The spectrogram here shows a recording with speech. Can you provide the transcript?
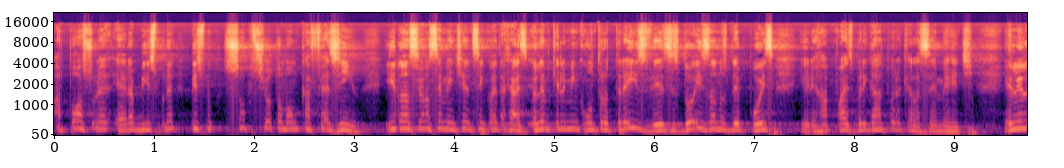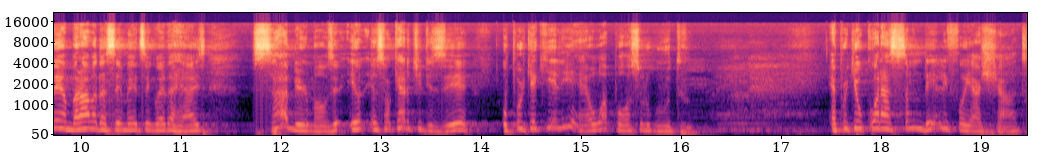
apóstolo era bispo, né? Bispo, só para o senhor tomar um cafezinho. E lancei uma sementinha de 50 reais. Eu lembro que ele me encontrou três vezes, dois anos depois. Ele, rapaz, obrigado por aquela semente. Ele lembrava da semente de 50 reais. Sabe, irmãos, eu, eu só quero te dizer o porquê que ele é o apóstolo Guto. É porque o coração dele foi achado.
